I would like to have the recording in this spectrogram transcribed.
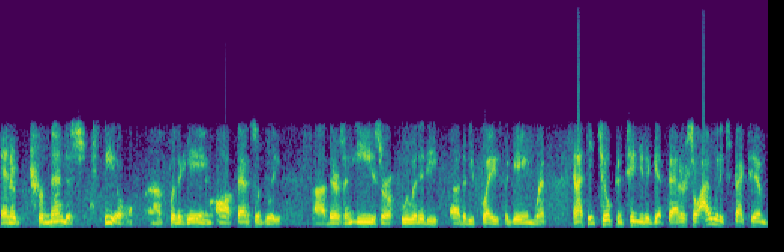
And a tremendous feel uh, for the game offensively. Uh, there's an ease or a fluidity uh, that he plays the game with, and I think he'll continue to get better. So I would expect him,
